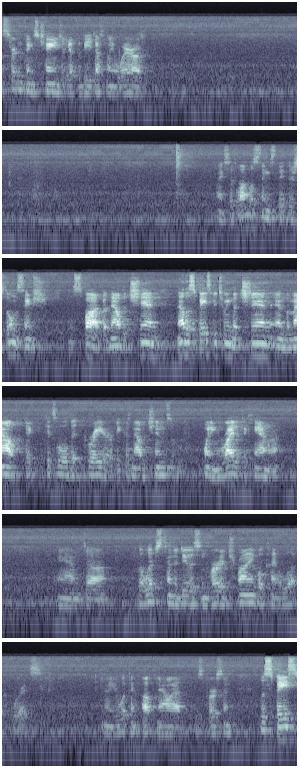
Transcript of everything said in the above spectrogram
certain things change that you have to be definitely aware of. Like I said, a lot of those things, they- they're still in the same spot, but now the chin, now the space between the chin and the mouth, it gets a little bit greater because now the chin's pointing right at the camera. And uh, the lips tend to do this inverted triangle kind of look where it's, you know, you're looking up now at this person. The space,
